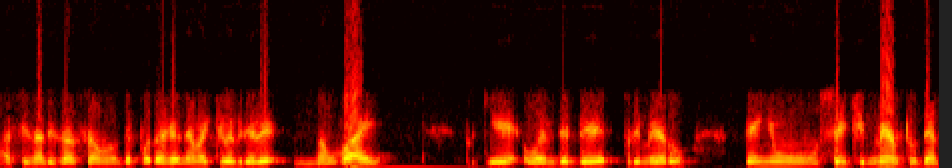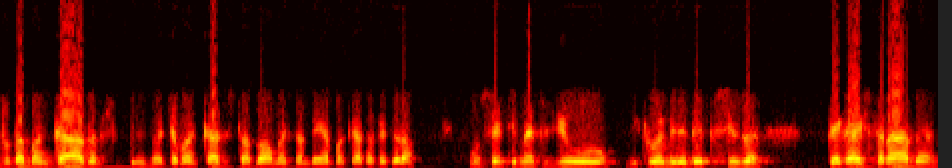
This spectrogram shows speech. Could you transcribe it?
a sinalização depois da reunião é que o MDB não vai. Porque o MDB, primeiro, tem um sentimento dentro da bancada, principalmente a bancada estadual, mas também a bancada federal, um sentimento de, o, de que o MDB precisa pegar a estrada,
